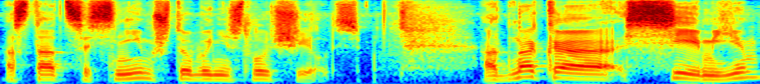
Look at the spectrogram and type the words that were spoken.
остаться с ним, чтобы не случилось. Однако семьи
